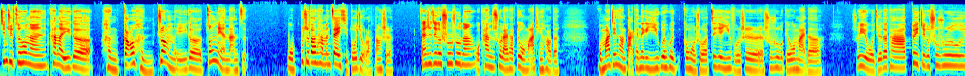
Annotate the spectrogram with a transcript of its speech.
进去之后呢，看到一个很高很壮的一个中年男子，我不知道他们在一起多久了。当时，但是这个叔叔呢，我看得出来他对我妈挺好的。我妈经常打开那个衣柜，会跟我说这件衣服是叔叔给我买的，所以我觉得他对这个叔叔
